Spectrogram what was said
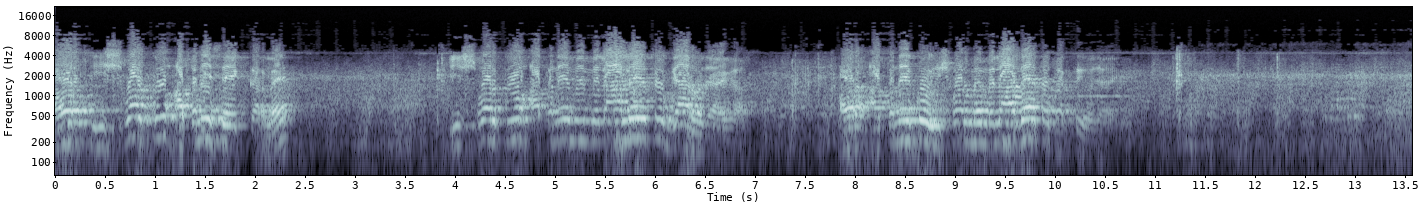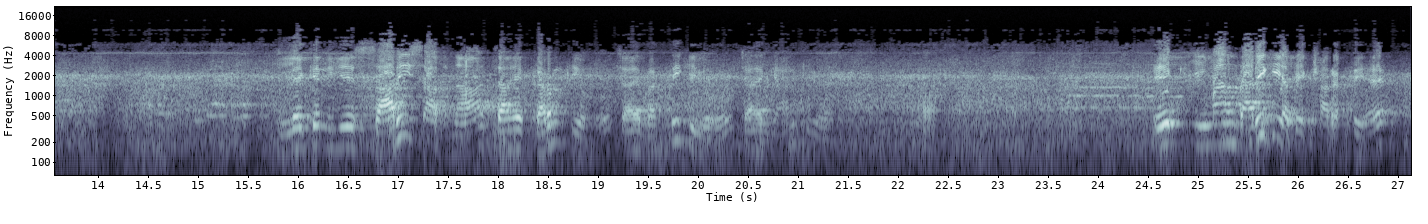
और ईश्वर को अपने से एक कर ले। ईश्वर को अपने में मिला ले तो ज्ञान हो जाएगा। और अपने को ईश्वर में मिला दे तो भक्ति हो जाएगी। लेकिन ये सारी साधना, चाहे कर्म की हो, चाहे भक्ति की हो, चाहे ज्ञान की हो, एक ईमानदारी की अपेक्षा रखती है।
